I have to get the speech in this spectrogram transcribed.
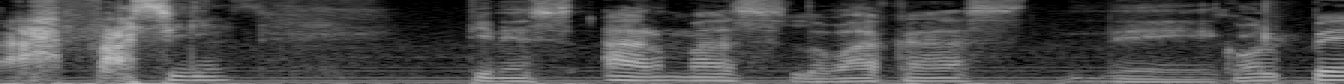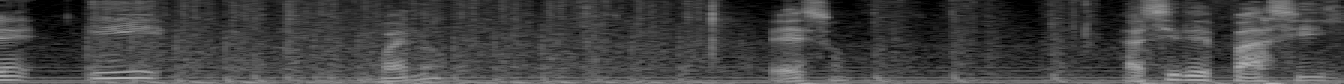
Ah, fácil. Tienes armas, lo bajas de golpe y bueno, eso. Así de fácil,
